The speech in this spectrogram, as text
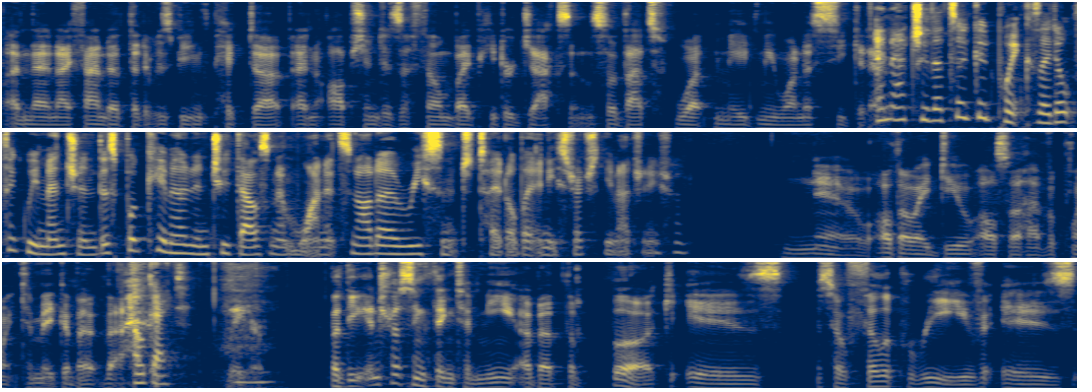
and then I found out that it was being picked up and optioned as a film by Peter Jackson. So that's what made me want to seek it out. And actually, that's a good point because I don't think we mentioned this book came out in 2001. It's not a recent title by any stretch of the imagination. No, although I do also have a point to make about that okay. later. But the interesting thing to me about the book is so Philip Reeve is,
